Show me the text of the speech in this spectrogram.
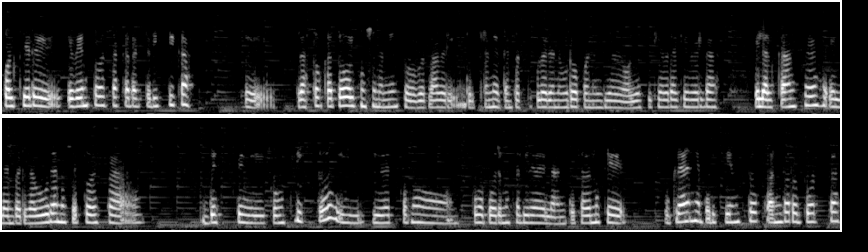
cualquier eh, evento de estas características eh, trastoca todo el funcionamiento ¿verdad? Del, planeta, en particular en Europa en el día de hoy. Así que habrá que ver el alcance, eh, la envergadura, ¿no es cierto?, de, esta, de este conflicto y, ver cómo, cómo podremos salir adelante. Sabemos que Ucrania, por ejemplo, cuando reporta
